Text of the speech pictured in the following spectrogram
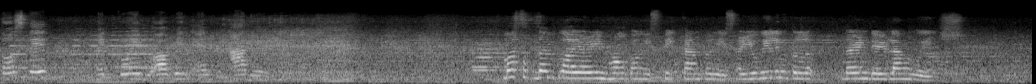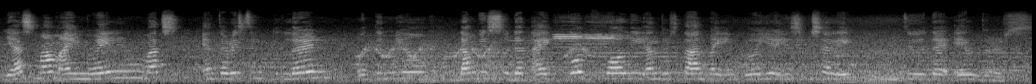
toasted, microwave oven, and other. Most of the employer in Hong Kong speak Cantonese. Are you willing to learn their language? Yes, ma'am, I'm very much interested to learn continue language so that I could fully understand my employer, especially to the elders.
